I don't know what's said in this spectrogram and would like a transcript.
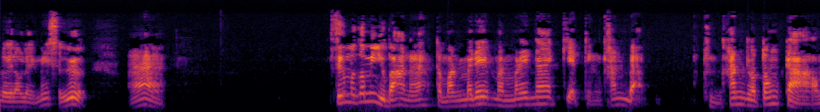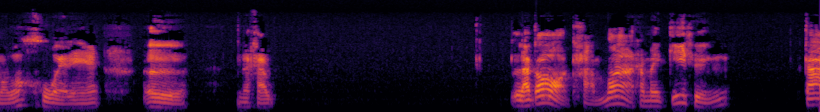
เลยเราเลยไม่ซื้อ อ่า ซึ่งมันก็มีอยู่บ้างนะแต่มันไม่ได้มันไม่ได้น่าเกลียดถึงขั้นแบบ ถึงขั้นเราต้องกล่าวมาว่าควยอะไรเงี้ย เออนะครับ แล้วก็ถามว่าทำไมกี้ถึง กล้า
